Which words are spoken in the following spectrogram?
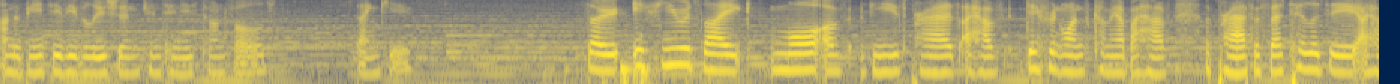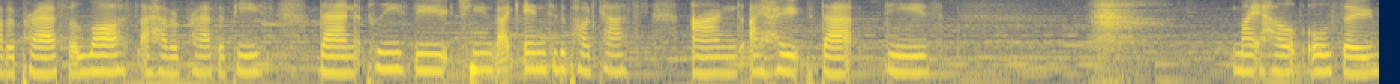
and the beauty of evolution continues to unfold. Thank you. So, if you would like more of these prayers, I have different ones coming up. I have a prayer for fertility, I have a prayer for loss, I have a prayer for peace. Then please do tune back into the podcast, and I hope that these might help also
